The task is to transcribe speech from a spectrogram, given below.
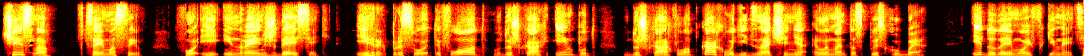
числа в цей масив. For i in range 10. Y присвоїти float, в дужках input, в дужках в лапках введіть значення елемента списку b. І додаємо їх в кінець.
